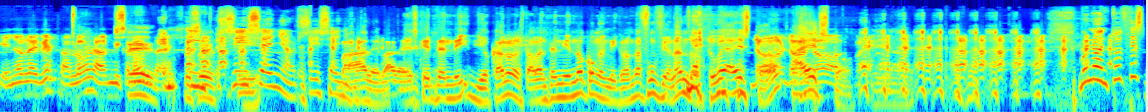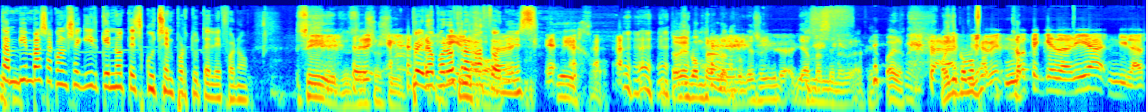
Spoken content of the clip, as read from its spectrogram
que no le des balón al microondas. Sí, sí. Sí, Sí. señor, sí, señor. Vale, vale, es que entendí, yo claro, lo estaba entendiendo con el microondas funcionando. Estuve a esto, No, ¿eh? no, a no. esto. Bueno, entonces también vas a conseguir que no te escuchen por tu teléfono, Sí, pues eso sí. pero por otras hijo. razones. Hijo. Y tengo que comprar otro, que eso ya, menos gracia. Bueno, O sea, oye, ¿cómo a fue? ver, no te quedaría ni la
